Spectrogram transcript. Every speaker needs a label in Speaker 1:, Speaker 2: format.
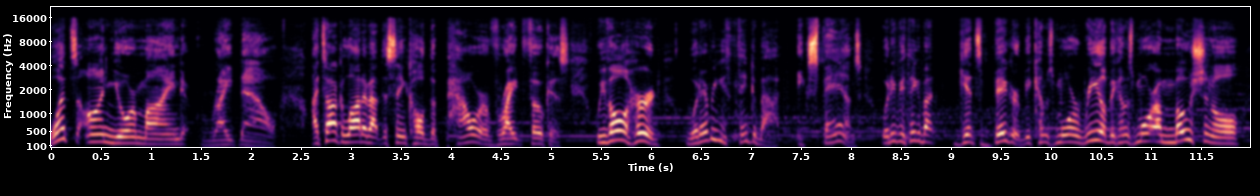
Speaker 1: What's on your mind right now? I talk a lot about this thing called the power of right focus. We've all heard whatever you think about expands. Whatever you think about gets bigger, becomes more real, becomes more emotional.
